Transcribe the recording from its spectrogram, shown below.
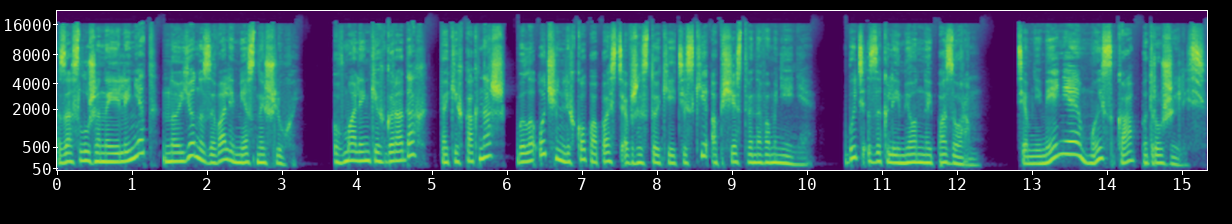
Заслуженно или нет, но ее называли местной шлюхой. В маленьких городах, таких как наш, было очень легко попасть в жестокие тиски общественного мнения, быть заклейменной позором. Тем не менее, мы с Ка подружились.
